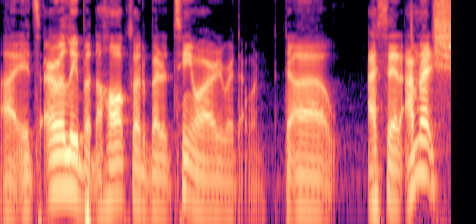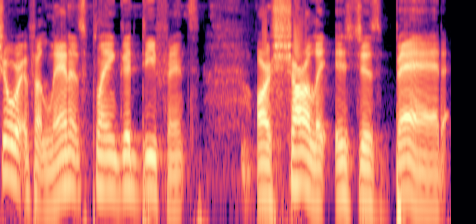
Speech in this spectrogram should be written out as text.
uh, it's early, but the Hawks are the better team. Oh, I already read that one. Uh, I said, I'm not sure if Atlanta's playing good defense or Charlotte is just bad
